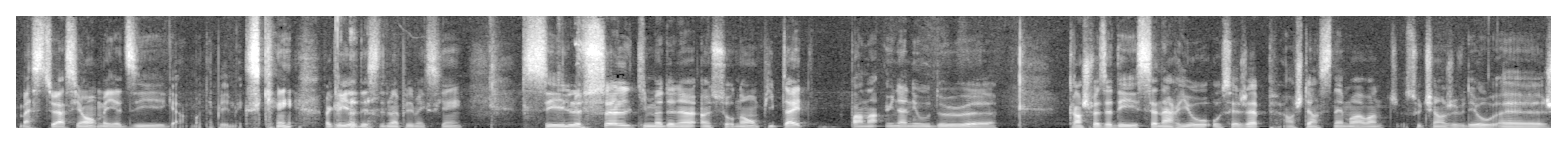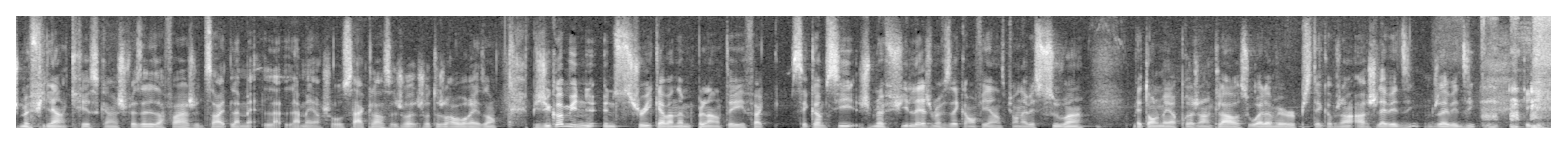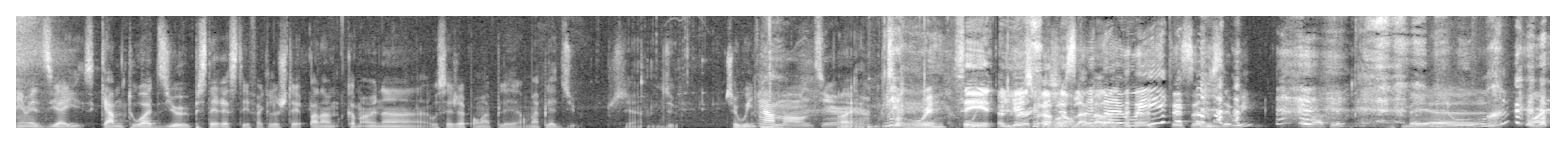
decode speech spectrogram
ma situation, mais il a dit Regarde, moi, t'appeler le Mexicain. Fait que là, il a décidé de m'appeler le Mexicain. C'est le seul qui m'a donné un, un surnom. Puis peut-être pendant une année ou deux, euh, quand je faisais des scénarios au cégep, quand j'étais en cinéma avant de switcher en jeu vidéo, euh, je me filais en crise quand je faisais des affaires. Je disais, ça va être la, me- la- meilleure chose, c'est la classe, je vais, toujours avoir raison. Puis j'ai comme une, streak avant de me planter. Fait c'est comme si je me filais, je me faisais confiance, puis on avait souvent, mettons, le meilleur projet en classe ou whatever. Puis c'était comme genre, ah, je l'avais dit, je l'avais dit. Que quelqu'un m'a dit, calme-toi, Dieu. Puis c'était resté. Fait que là, j'étais pendant comme un an au cégep, on m'appelait, Dieu. Euh, Dieu. J'ai oui. Oh mon dieu. Ouais. Oui. C'est Le gars, il se le ramasse surnom. la barbe. Oui. C'était ça, je disais oui. On m'a appelé. Mais. Euh, Lourd. ouais.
